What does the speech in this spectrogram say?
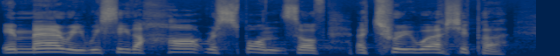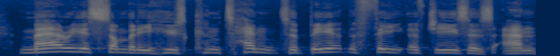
In Mary, we see the heart response of a true worshiper. Mary is somebody who's content to be at the feet of Jesus and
